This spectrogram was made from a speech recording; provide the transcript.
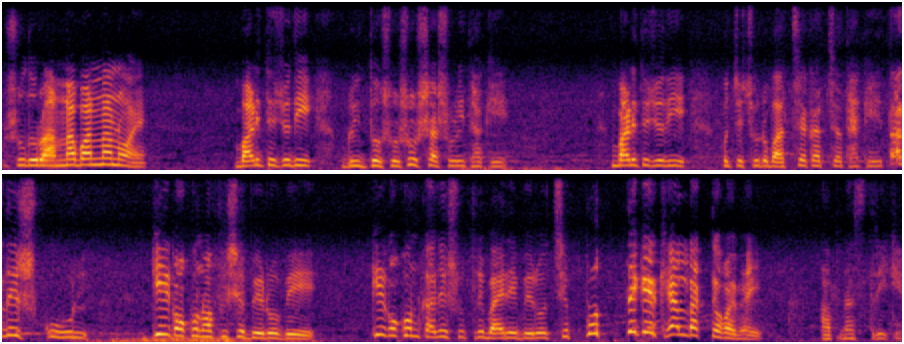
শুধু রান্না বান্না নয় বাড়িতে যদি বৃদ্ধ শ্বশুর শাশুড়ি থাকে, বাড়িতে যদি হচ্ছে ছোটো বাচ্চা কাচ্চা থাকে, তাদের স্কুল, কে কখন অফিসে বেরোবে, কে কখন কাজের সূত্রে বাইরে বেরোচ্ছে, প্রত্যেকের খেয়াল রাখতে হয় ভাই, আপনার স্ত্রীকে।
